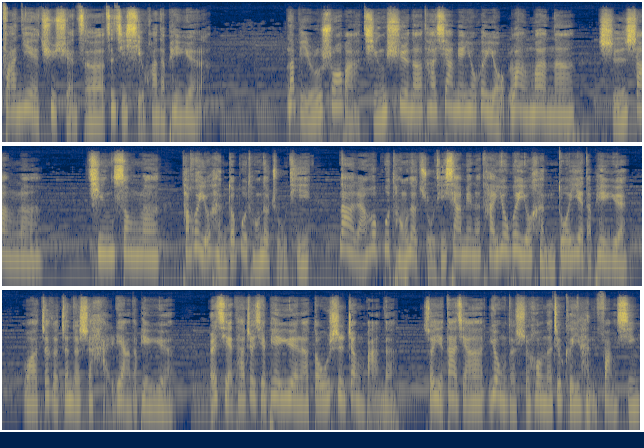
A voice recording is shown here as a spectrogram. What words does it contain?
翻页去选择自己喜欢的配乐了。那比如说吧，情绪呢，它下面又会有浪漫啦、时尚啦、轻松啦。它会有很多不同的主题，那然后不同的主题下面呢，它又会有很多页的配乐，哇，这个真的是海量的配乐，而且它这些配乐呢都是正版的，所以大家用的时候呢就可以很放心，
